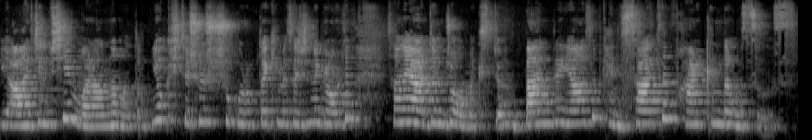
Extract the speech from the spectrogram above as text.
bir acil bir şey mi var anlamadım. Yok işte şu şu gruptaki mesajını gördüm sana yardımcı olmak istiyorum. Ben de yazdım ki hani saatin farkında mısınız?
